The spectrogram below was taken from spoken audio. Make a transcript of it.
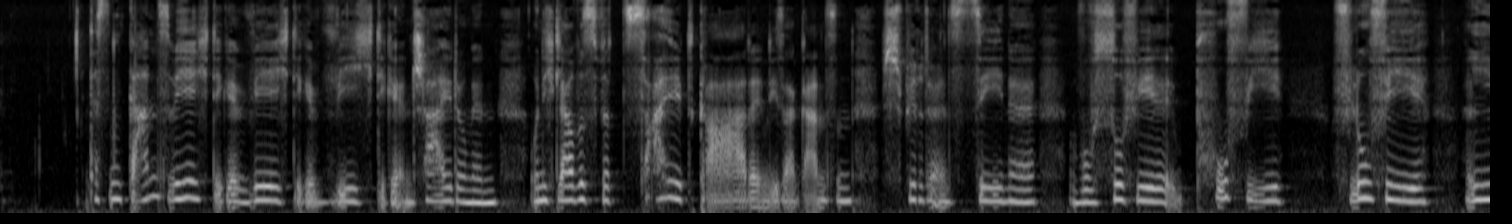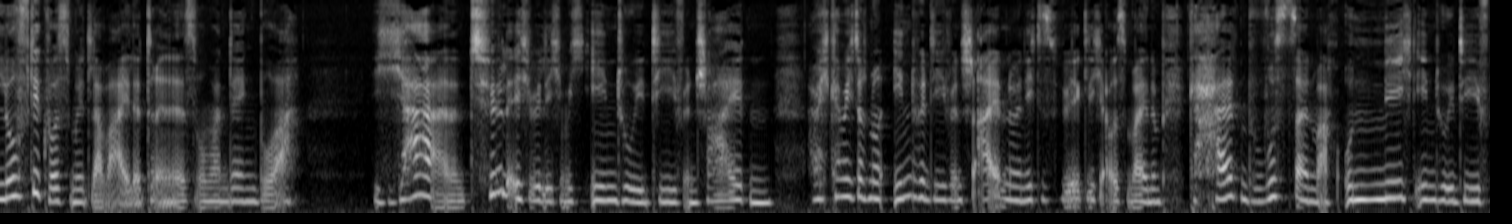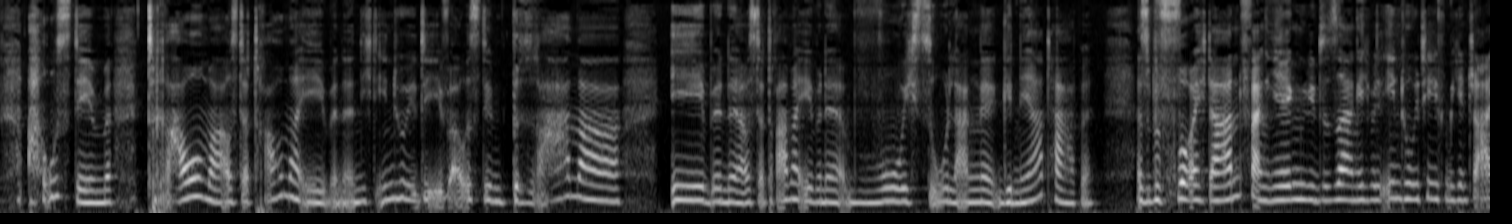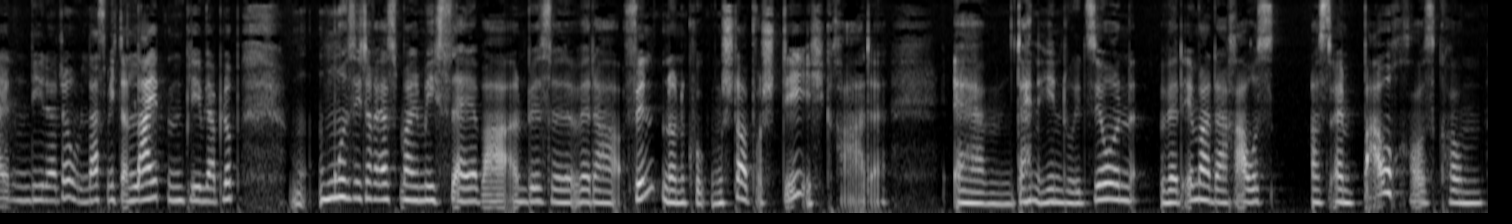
das sind ganz wichtige, wichtige, wichtige Entscheidungen. Und ich glaube, es wird Zeit, gerade in dieser ganzen spirituellen Szene, wo so viel Puffy, Fluffy, Luftikus mittlerweile drin ist, wo man denkt, boah, ja, natürlich will ich mich intuitiv entscheiden, aber ich kann mich doch nur intuitiv entscheiden, wenn ich das wirklich aus meinem gehaltenen Bewusstsein mache und nicht intuitiv aus dem Trauma, aus der Traumaebene, nicht intuitiv aus dem Drama Ebene, aus der Drama-Ebene, wo ich so lange genährt habe. Also bevor ich da anfange, irgendwie zu sagen, ich will intuitiv mich entscheiden, die da tun, lass mich dann leiten, blablabla, muss ich doch erstmal mich selber ein bisschen wieder finden und gucken, stopp, wo stehe ich gerade? Ähm, deine Intuition wird immer daraus, aus deinem Bauch rauskommen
